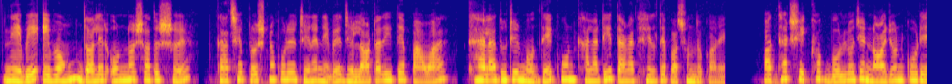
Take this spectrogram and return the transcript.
নেবে এবং দলের অন্য সদস্যের কাছে প্রশ্ন করে জেনে নেবে যে লটারিতে পাওয়া খেলা দুটির মধ্যে কোন খেলাটি তারা খেলতে পছন্দ করে। অর্থাৎ শিক্ষক বলল যে নয়জন করে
